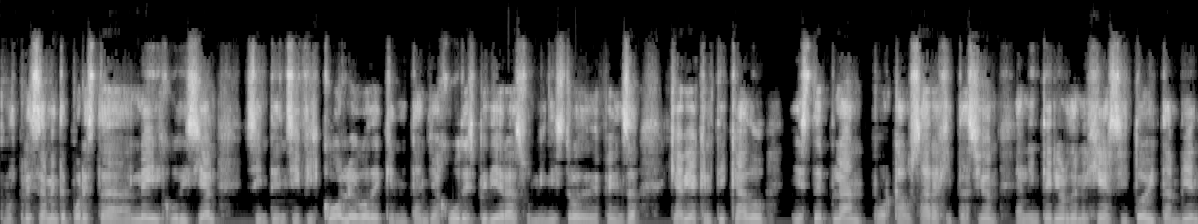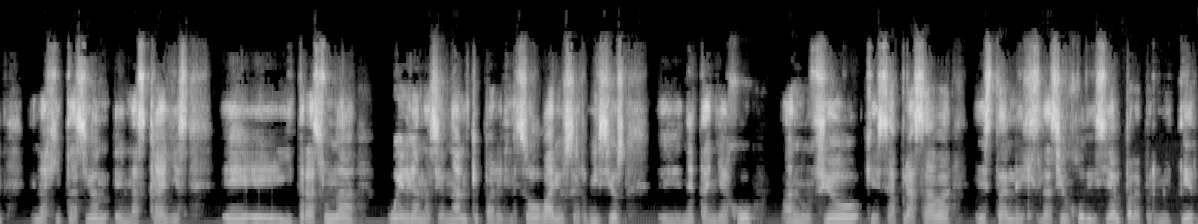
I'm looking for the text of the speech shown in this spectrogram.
pues precisamente por esta ley judicial se intensificó luego de que Netanyahu despidiera a su ministro de defensa que había criticado este plan por causar agitación al interior del ejército y también la agitación en las calles. Eh, eh, y tras una huelga nacional que paralizó varios servicios, eh, Netanyahu anunció que se aplazaba esta legislación judicial para permitir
